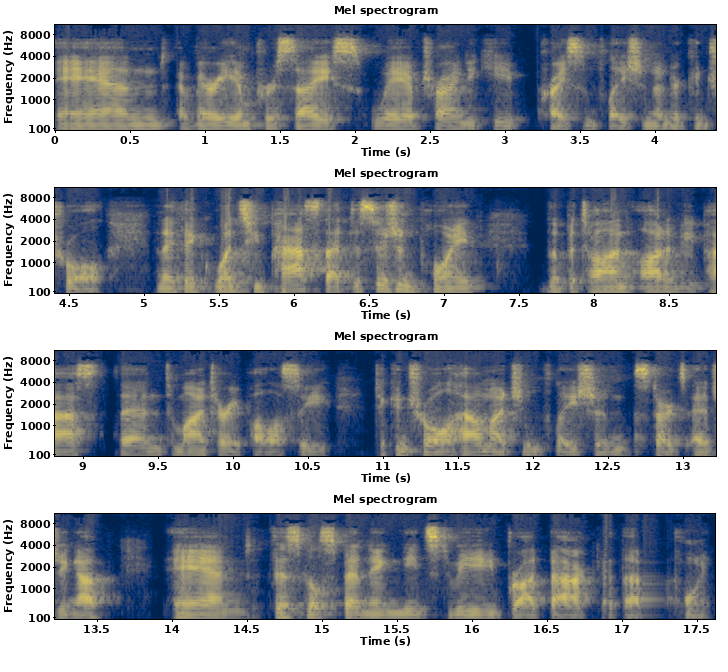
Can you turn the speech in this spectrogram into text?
and a very imprecise way of trying to keep price inflation under control. And I think once you pass that decision point, the baton ought to be passed then to monetary policy to control how much inflation starts edging up. And fiscal spending needs to be brought back at that point.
